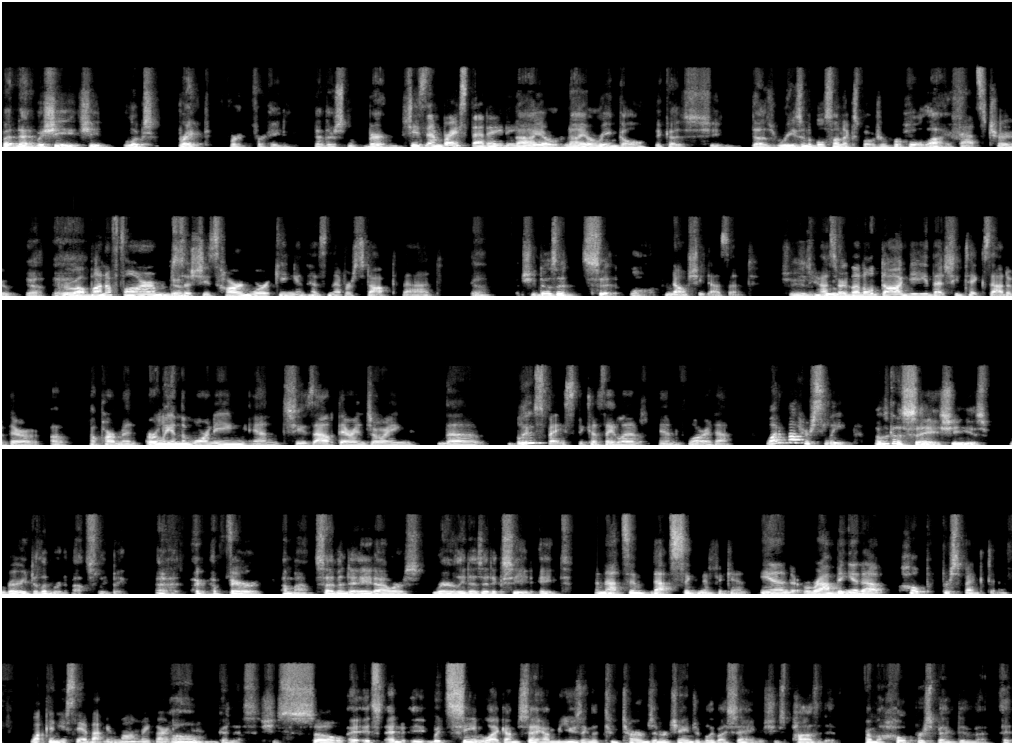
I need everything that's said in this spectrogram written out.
But no, but she she looks great for for 80. Now there's very she's embraced that 80. Nigh a, nigh a wrinkle because she does reasonable sun exposure her whole life. That's true. Yeah. Grew up on a farm, yeah. so she's hardworking and has never stopped that. Yeah. She doesn't sit long. No, she doesn't. She, she has her little doggy that she takes out of their uh, apartment early in the morning, and she's out there enjoying the blue space because they live in Florida. What about her sleep? I was going to say she is very deliberate about sleeping uh, a, a fair amount, seven to eight hours. Rarely does it exceed eight. And that's, that's significant. And wrapping it up, hope perspective. What can you say about your mom regarding oh that? goodness she's so it's and it would seem like i'm saying i'm using the two terms interchangeably by saying she's positive from a hope perspective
